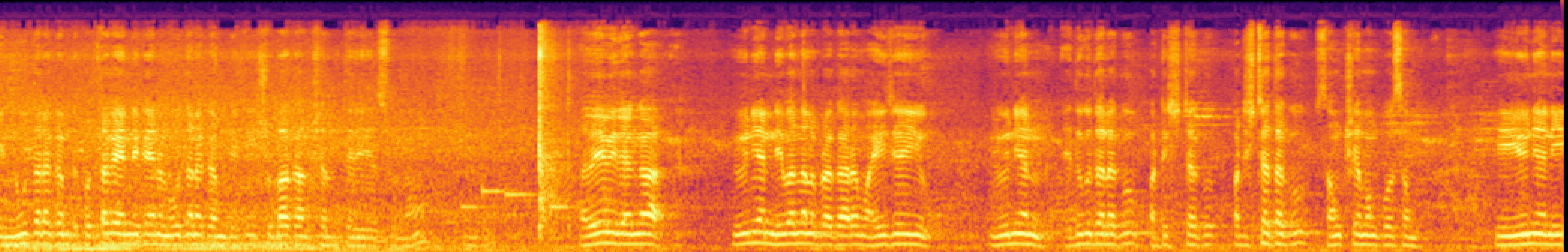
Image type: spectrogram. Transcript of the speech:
ఈ నూతన కమిటీ కొత్తగా ఎన్నికైన నూతన కమిటీకి శుభాకాంక్షలు తెలియజేస్తున్నాము అదేవిధంగా యూనియన్ నిబంధనల ప్రకారం ఐజేయు యూనియన్ ఎదుగుదలకు పటిష్టకు పటిష్టతకు సంక్షేమం కోసం ఈ యూనియన్ ఈ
